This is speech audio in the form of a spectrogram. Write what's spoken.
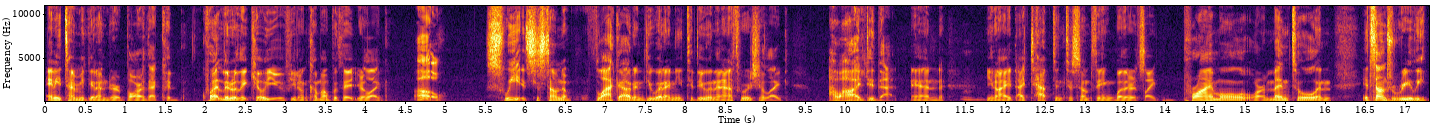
anytime you get under a bar that could quite literally kill you if you don't come up with it. You're like, oh, sweet. It's just time to black out and do what I need to do. And then afterwards, you're like, oh, wow, I did that. And, mm-hmm. you know, I, I tapped into something, whether it's like primal or mental. And it sounds really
